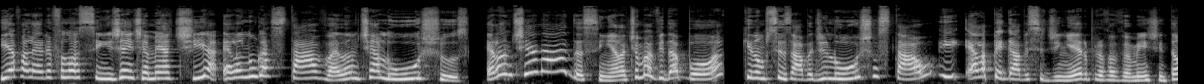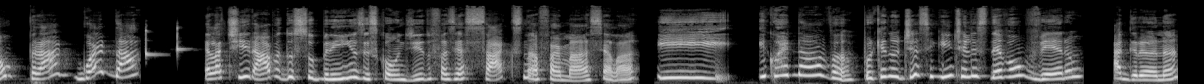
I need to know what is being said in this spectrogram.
E a Valéria falou assim: gente, a minha tia, ela não gastava, ela não tinha luxos, ela não tinha nada assim, ela tinha uma vida boa, que não precisava de luxos tal, e ela pegava esse dinheiro, provavelmente então, pra guardar. Ela tirava dos sobrinhos escondido, fazia saques na farmácia lá e, e guardava, porque no dia seguinte eles devolveram a grana.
